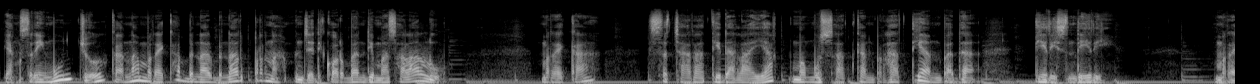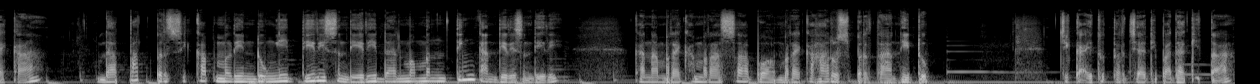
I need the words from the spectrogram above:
Yang sering muncul karena mereka benar-benar pernah menjadi korban di masa lalu. Mereka secara tidak layak memusatkan perhatian pada diri sendiri. Mereka dapat bersikap melindungi diri sendiri dan mementingkan diri sendiri karena mereka merasa bahwa mereka harus bertahan hidup. Jika itu terjadi pada kita,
